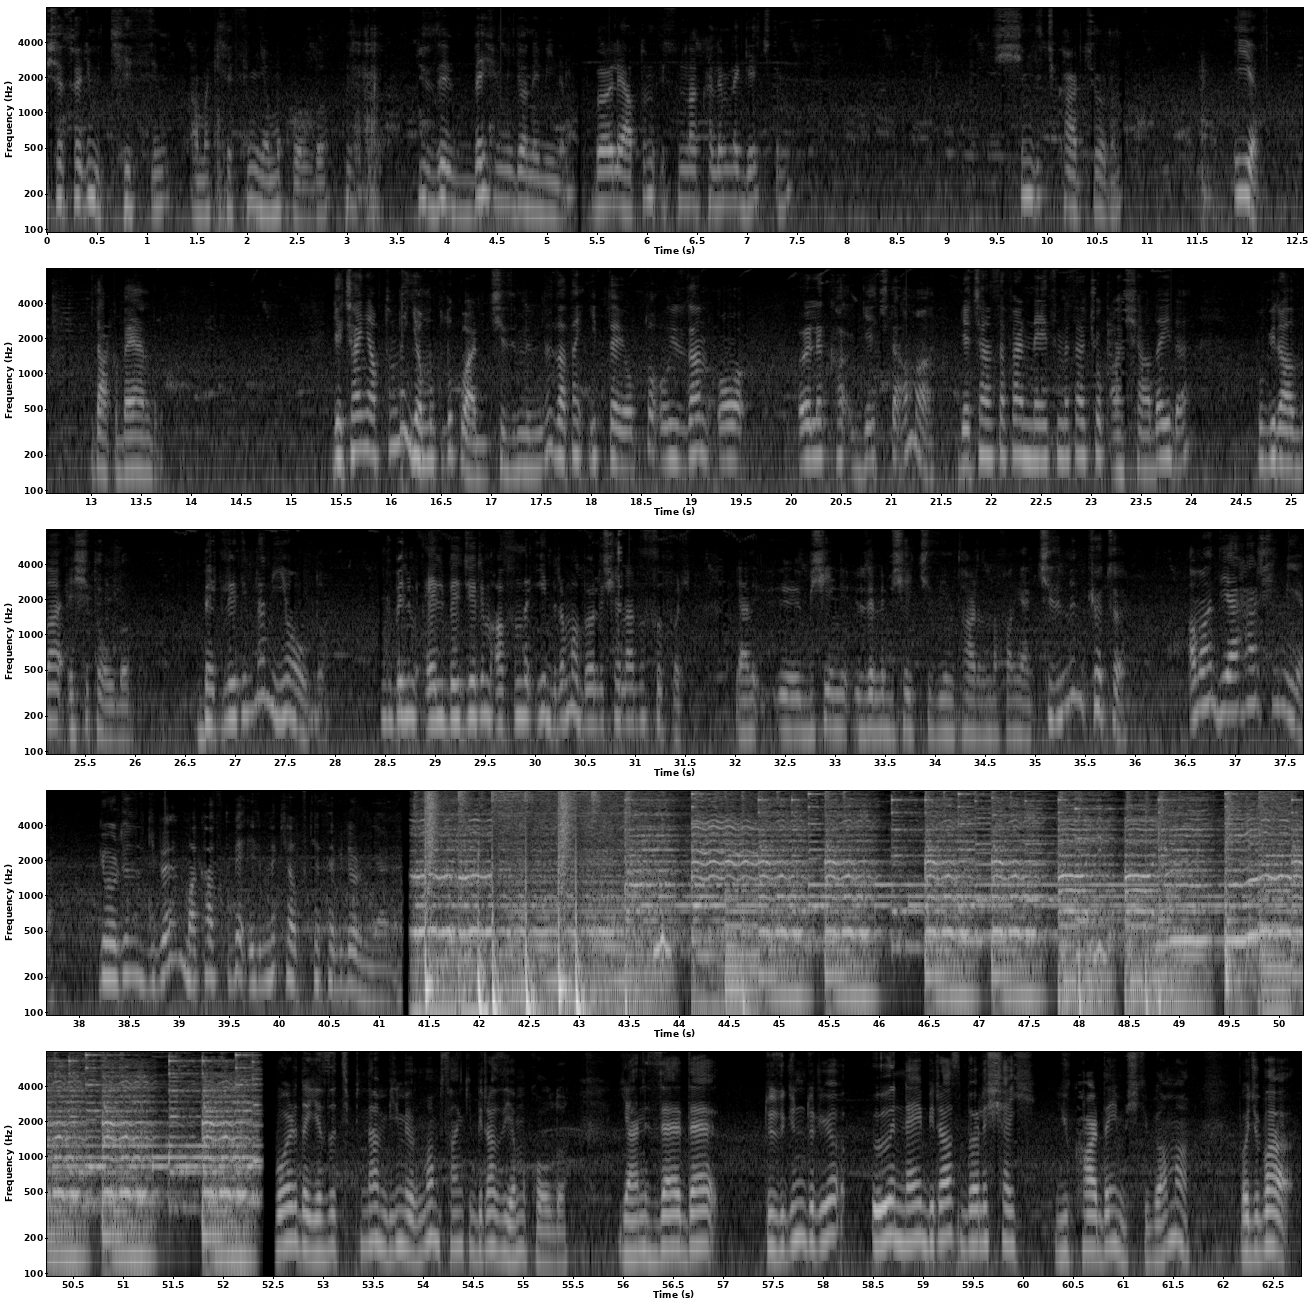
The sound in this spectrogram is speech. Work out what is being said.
Şey söyleyeyim mi? Kesin ama kesin yamuk oldu. %5 milyon eminim. Böyle yaptım. Üstünden kalemle geçtim. Şimdi çıkartıyorum. İyi. Bir dakika beğendim. Geçen yaptığımda yamukluk vardı çizimimde. Zaten ip de yoktu. O yüzden o öyle geçti ama geçen sefer neyse mesela çok aşağıdaydı. Bu biraz daha eşit oldu. Beklediğimden iyi oldu. Çünkü benim el becerim aslında iyidir ama böyle şeylerde sıfır. Yani e, bir şeyin üzerine bir şey çizeyim tarzında falan. Yani çizimim kötü. Ama diğer her şeyim iyi. Gördüğünüz gibi makas gibi elimle kağıt kesebiliyorum yani. Bu arada yazı tipinden bilmiyorum ama sanki biraz yamuk oldu. Yani Z'de düzgün duruyor. I, N biraz böyle şey yukarıdaymış gibi ama bu acaba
